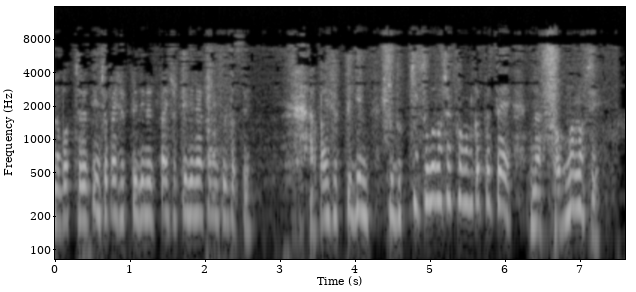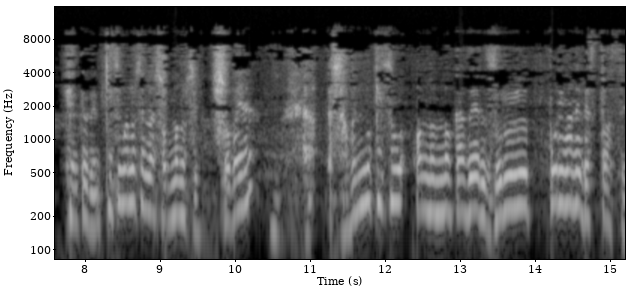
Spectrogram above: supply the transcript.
না বছরের তিনশো পঁয়ষট্টি দিনের, পঁয়ষট্টি দিনে আক্রমণ চলতেছে। আর পঁয়ষট্টি দিন শুধু কিছু মানুষ আক্রমণ করতেছে না, সব মানুষে খেয়াল করবেন কিছু মানুষের না, সব মানুষের সবাই না? সামান্য কিছু অন্যান্য কাজের জরুরি পরিমাণে ব্যস্ত আছে।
